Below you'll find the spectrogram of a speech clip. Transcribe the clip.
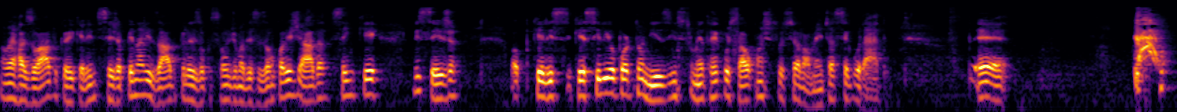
não é razoável que o requerente seja penalizado pela execução de uma decisão colegiada sem que lhe seja que, ele, que se lhe oportunize instrumento recursal constitucionalmente assegurado. É...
